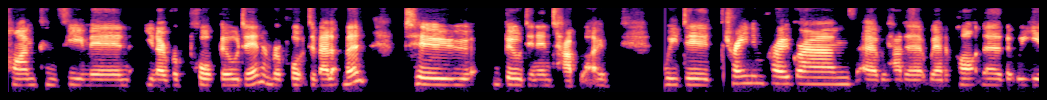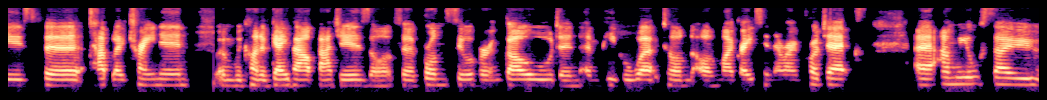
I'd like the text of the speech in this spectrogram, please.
time consuming, you know, report building and report development to building in Tableau we did training programs uh, we had a we had a partner that we used for tableau training and we kind of gave out badges or for bronze silver and gold and, and people worked on on migrating their own projects uh, and we also,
